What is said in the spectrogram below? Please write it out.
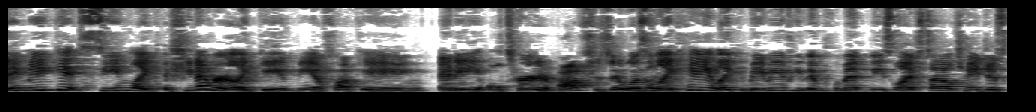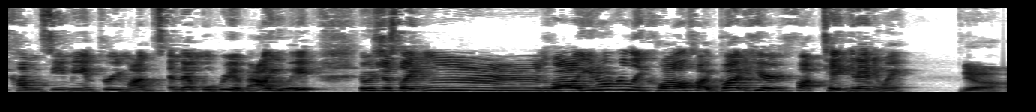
They make it seem like she never like gave me a fucking any alternative options. It wasn't like, hey, like maybe if you implement these lifestyle changes, come see me in three months and then we'll reevaluate. It was just like, mm, well, you don't really qualify, but here, fuck, take it anyway. yeah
